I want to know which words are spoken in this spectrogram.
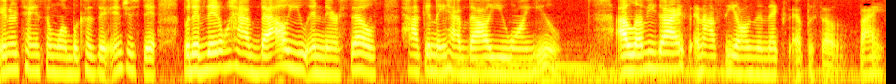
entertain someone because they're interested. But if they don't have value in themselves, how can they have value on you? I love you guys, and I'll see you on the next episode. Bye.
